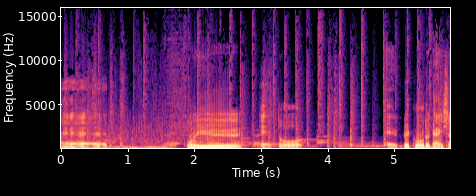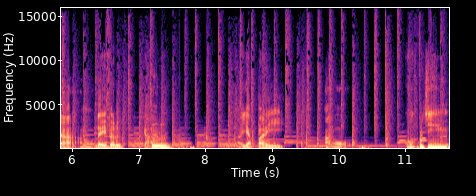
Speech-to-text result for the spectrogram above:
えー、という、えっ、と、えーレコード会社、あの、レーベルが、うん。やっぱり、あの、黒人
